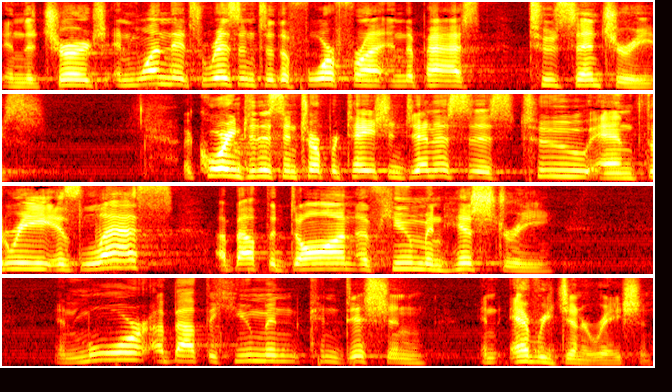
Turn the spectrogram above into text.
in the church, and one that's risen to the forefront in the past two centuries. According to this interpretation, Genesis 2 and 3 is less about the dawn of human history and more about the human condition in every generation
